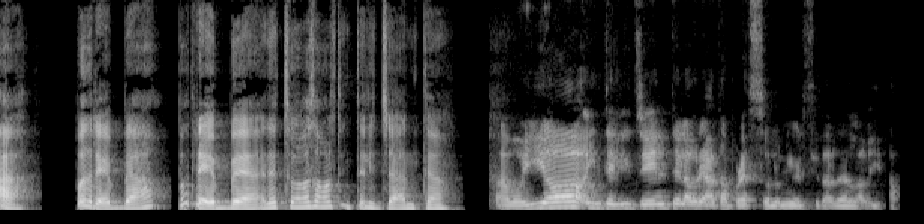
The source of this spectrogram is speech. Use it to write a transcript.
Eh, potrebbe, eh? Potrebbe. Hai detto una cosa molto intelligente. Amo, io intelligente, laureata presso l'Università della Vita.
